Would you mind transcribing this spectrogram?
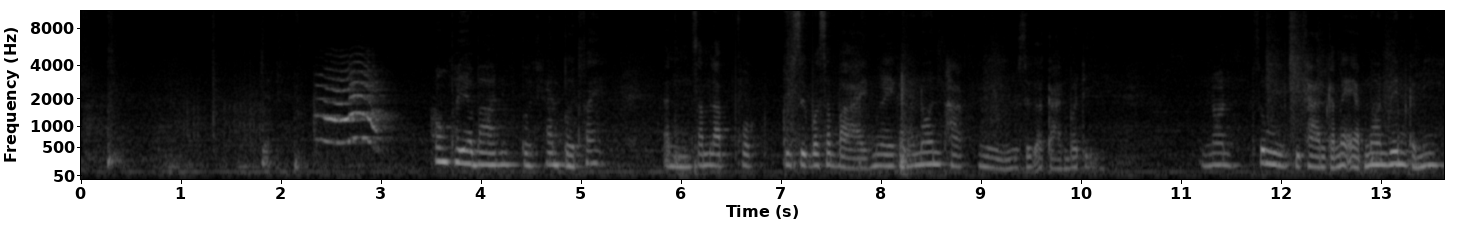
ห้องพยาบาลเปิดการเปิดไฟ อันสำหรับพวกรู้สึกบ่สบายเมื่อยกันนอนพักนี่รู้สึกอาการบ่ดี นอนซุ่มขี้คร้านกันแม่แอบนอนเว้นกันนี่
